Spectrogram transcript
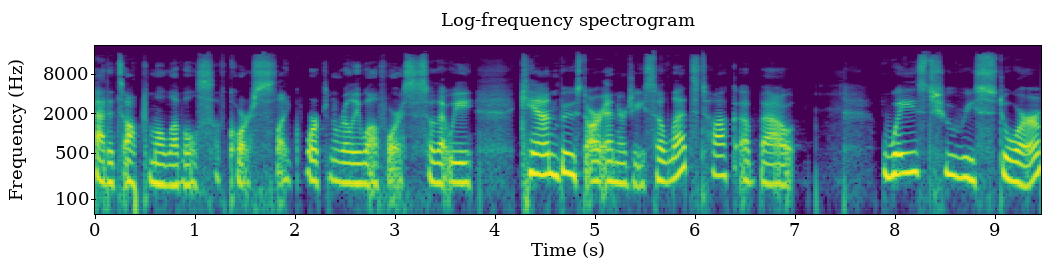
at its optimal levels, of course, like working really well for us so that we can boost our energy. So let's talk about ways to restore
